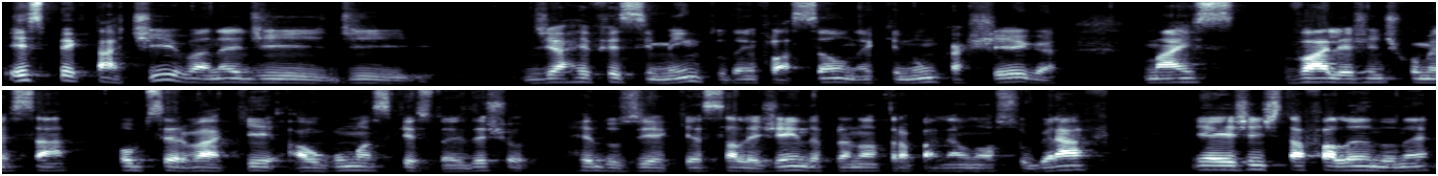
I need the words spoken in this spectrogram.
expectativa né, de, de, de arrefecimento da inflação, né, que nunca chega, mas vale a gente começar a observar aqui algumas questões. Deixa eu reduzir aqui essa legenda para não atrapalhar o nosso gráfico. E aí a gente está falando né,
